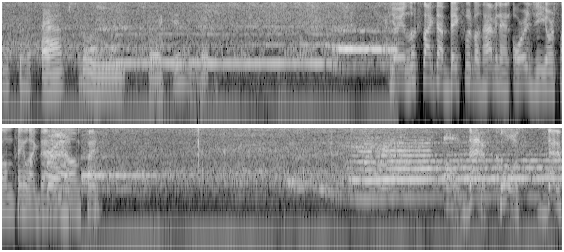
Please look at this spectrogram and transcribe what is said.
What the absolute fuck is that? Yo, it looks like that Bigfoot was having an orgy or something like that. You know what I'm saying? Oh, that is close. That is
